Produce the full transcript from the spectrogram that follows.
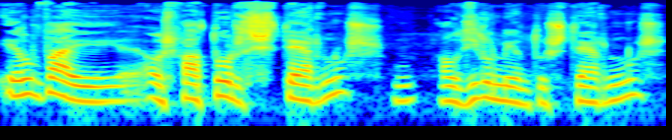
ele vai aos fatores externos, aos elementos externos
